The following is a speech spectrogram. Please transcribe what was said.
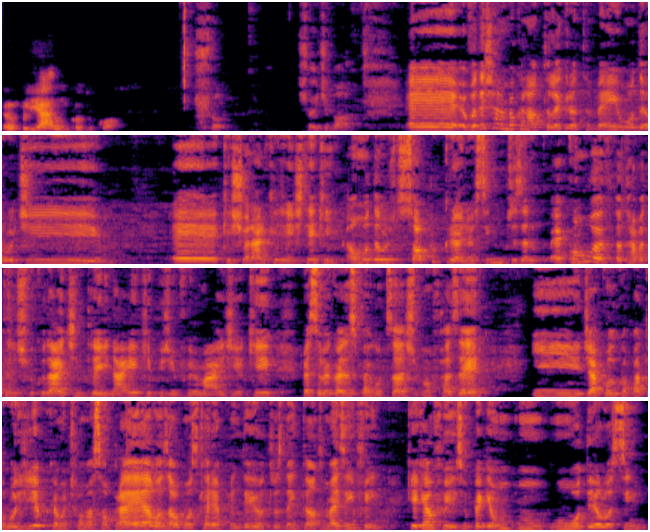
ampliar um protocolo. Show. Show de bola. É, eu vou deixar no meu canal do Telegram também o modelo de é, questionário que a gente tem aqui. É um modelo só para o crânio, assim, dizendo. É, como eu, estava tendo dificuldade em treinar a equipe de enfermagem aqui, para saber quais as perguntas elas vão fazer, e de acordo com a patologia, porque é muita informação para elas, algumas querem aprender, outras nem tanto, mas enfim, o que, que eu fiz? Eu peguei um, um, um, modelo assim,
